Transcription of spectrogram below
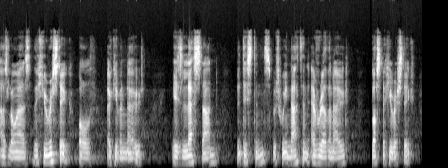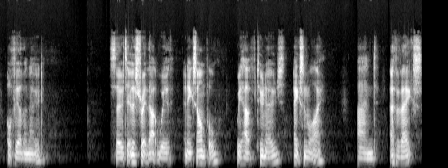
as long as the heuristic of a given node is less than the distance between that and every other node plus the heuristic of the other node. So to illustrate that with an example, we have two nodes, x and y, and f of x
